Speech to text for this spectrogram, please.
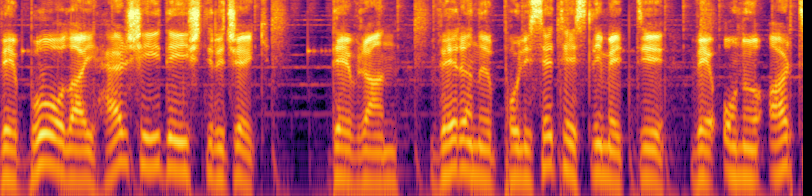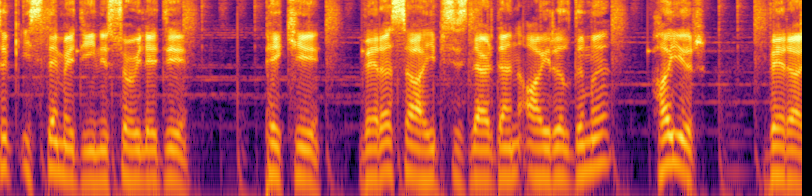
ve bu olay her şeyi değiştirecek. Devran, Vera'nı polise teslim etti ve onu artık istemediğini söyledi. Peki, Vera sahipsizlerden ayrıldı mı? Hayır. Vera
